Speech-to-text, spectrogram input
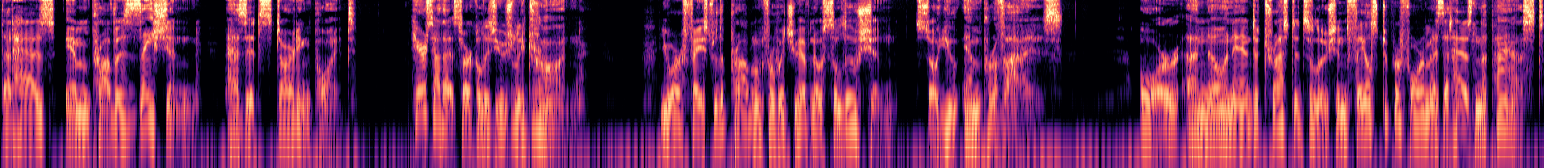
that has improvisation as its starting point. Here's how that circle is usually drawn. You are faced with a problem for which you have no solution, so you improvise. Or a known and trusted solution fails to perform as it has in the past,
